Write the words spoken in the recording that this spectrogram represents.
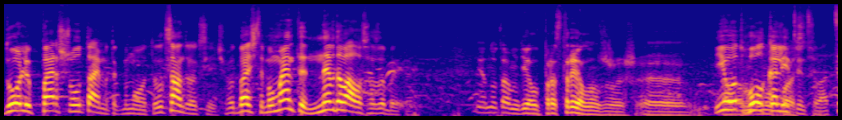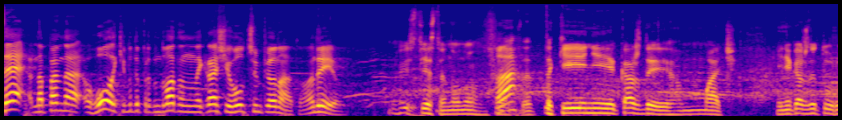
долю першого тайму, так би мовити. Олександр Олексійович, от бачите, моменти не вдавалося забити. Не, ну там делал прострел, он же... э, І а, от мог гол упасть. Калітвінцева. Це, напевно, гол, який буде претендувати на найкращий гол чемпіонату. Андрію. Ну, естественно, ну, А? это- такие не каждый матч и не каждый тур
